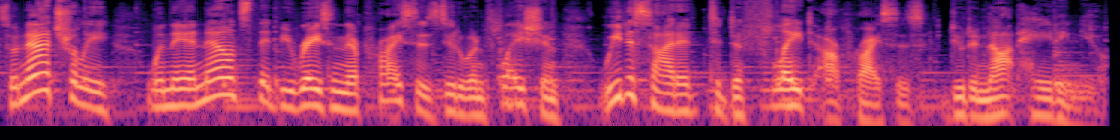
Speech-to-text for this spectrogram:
So naturally, when they announced they'd be raising their prices due to inflation, we decided to deflate our prices due to not hating you.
